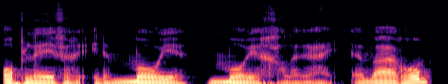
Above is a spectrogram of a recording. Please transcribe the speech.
opleveren in een mooie, mooie galerij. En waarom?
